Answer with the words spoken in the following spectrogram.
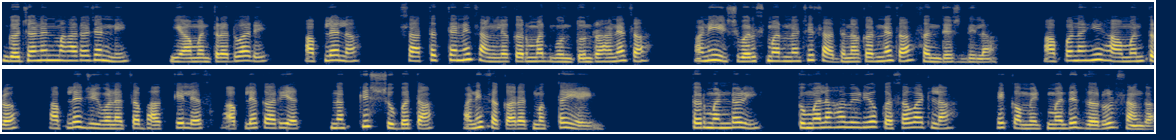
गजानन महाराजांनी या मंत्राद्वारे आपल्याला सातत्याने चांगल्या कर्मात गुंतून राहण्याचा आणि ईश्वर स्मरणाची साधना करण्याचा संदेश दिला. आपणही हा मंत्र आपल्या जीवनाचा भाग केल्यास आपल्या कार्यात नक्कीच शुभता आणि सकारात्मकता येईल. तर मंडळी तुम्हाला हा व्हिडिओ कसा वाटला हे कमेंटमध्ये जरूर सांगा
